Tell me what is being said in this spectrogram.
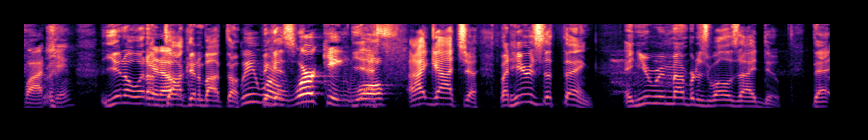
watching. You know what You I'm know, talking about, though. We were because- working, Wolf. Yes, I got gotcha. You. But here's the thing, and you remembered as well as I do that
